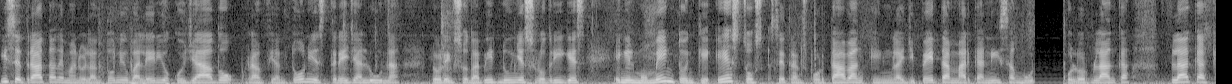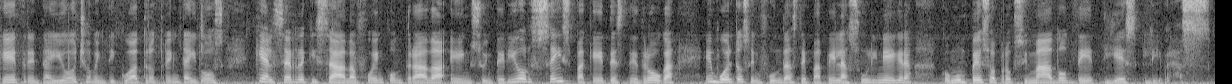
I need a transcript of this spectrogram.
y se trata de Manuel Antonio Valerio Collado, Ranfi Antonio Estrella Luna, Lorenzo David Núñez Rodríguez, en el momento en que estos se transportaban en la jipeta marca Nissan color blanca, placa G382432, que al ser requisada fue encontrada en su interior seis paquetes de droga envueltos en fundas de papel azul y negra con un peso aproximado de 10 libras.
